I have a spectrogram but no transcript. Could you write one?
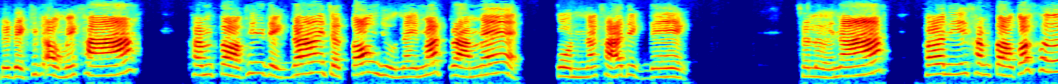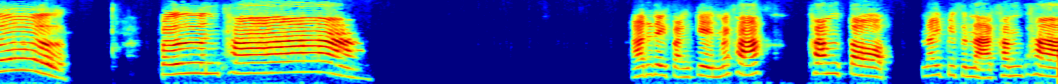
เด็กๆคิดออกไหมคะ คำตอบที่เด็กได้จะต้องอยู่ในมาตราแม่กลนะคะเด็กๆ เฉลยนะ ข้อนี้คำตอบก็คือ ปืนค่ะอะเด็กๆสังเกตไหมคะคำตอบในปริศนาคำทา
